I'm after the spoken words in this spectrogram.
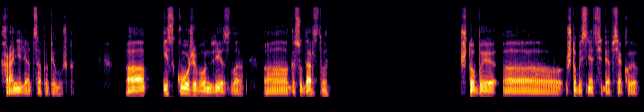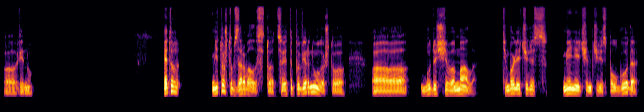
Хранили отца Попелушка. А, из кожи вон лезло государство, чтобы, чтобы снять с себя всякую вину. Это не то, что взорвало ситуацию, это повернуло, что э, будущего мало. Тем более через менее чем через полгода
